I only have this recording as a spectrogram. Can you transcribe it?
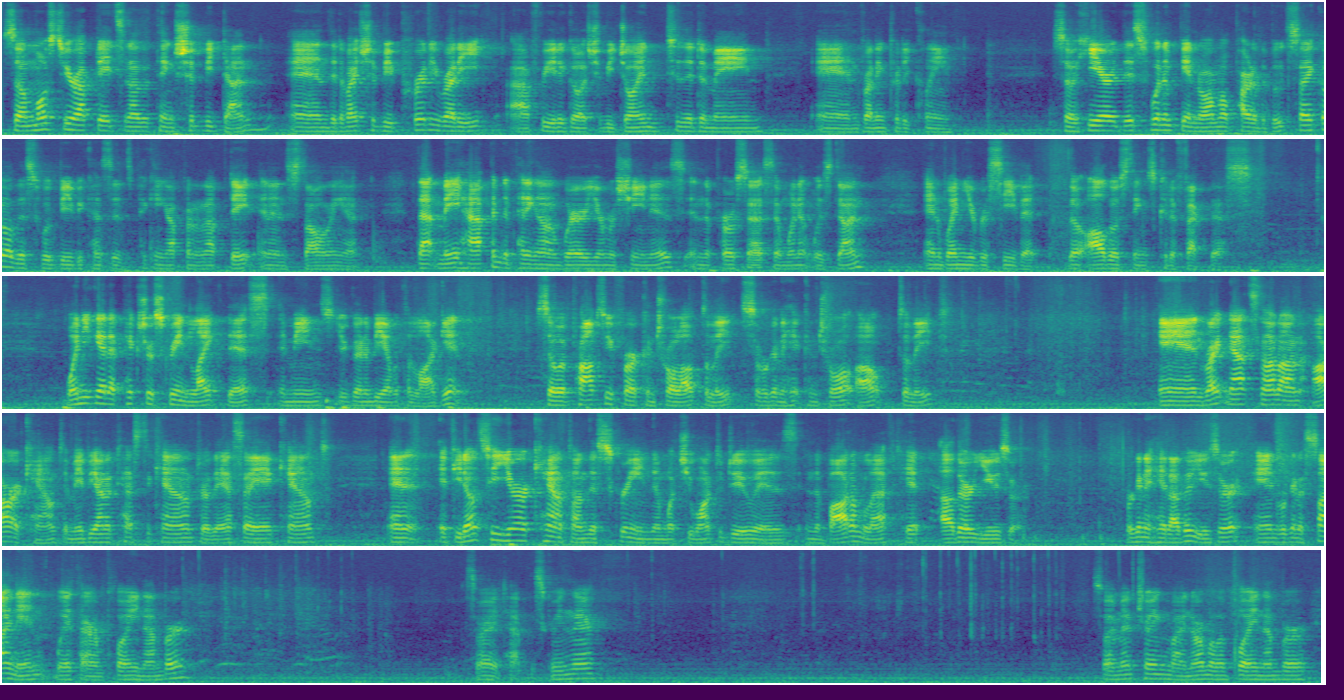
So most of your updates and other things should be done and the device should be pretty ready uh, for you to go. It should be joined to the domain and running pretty clean. So here, this wouldn't be a normal part of the boot cycle. This would be because it's picking up on an update and installing it. That may happen depending on where your machine is in the process and when it was done and when you receive it. Though all those things could affect this. When you get a picture screen like this, it means you're going to be able to log in. So it prompts you for a Control Alt Delete. So we're going to hit Control Alt Delete. And right now it's not on our account. It may be on a test account or the SIA account. And if you don't see your account on this screen, then what you want to do is in the bottom left, hit Other User. We're going to hit other user and we're going to sign in with our employee number. Sorry, I tapped the screen there. So I'm entering my normal employee number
